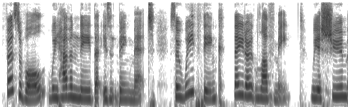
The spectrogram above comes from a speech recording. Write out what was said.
First of all, we have a need that isn't being met. So we think they don't love me. We assume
